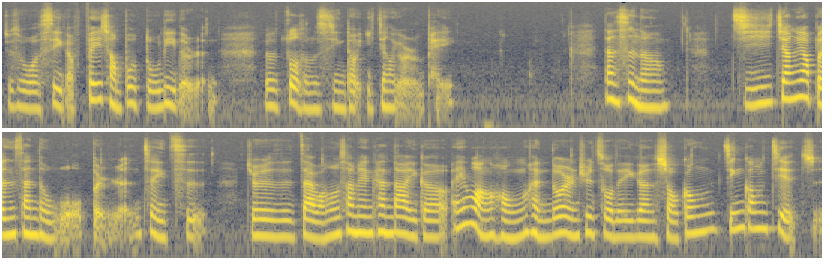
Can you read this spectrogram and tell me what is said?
就是我是一个非常不独立的人，就是做什么事情都一定要有人陪。但是呢，即将要奔三的我本人，这一次就是在网络上面看到一个，哎，网红很多人去做的一个手工精工戒指。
